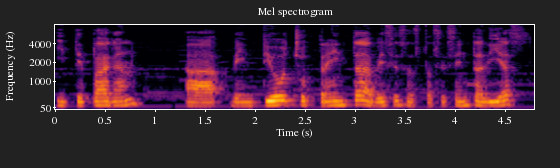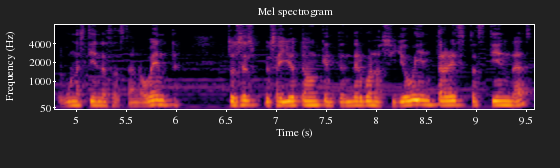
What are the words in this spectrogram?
y te pagan a 28, 30, a veces hasta 60 días, algunas tiendas hasta 90. Entonces, pues ahí yo tengo que entender, bueno, si yo voy a entrar a estas tiendas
